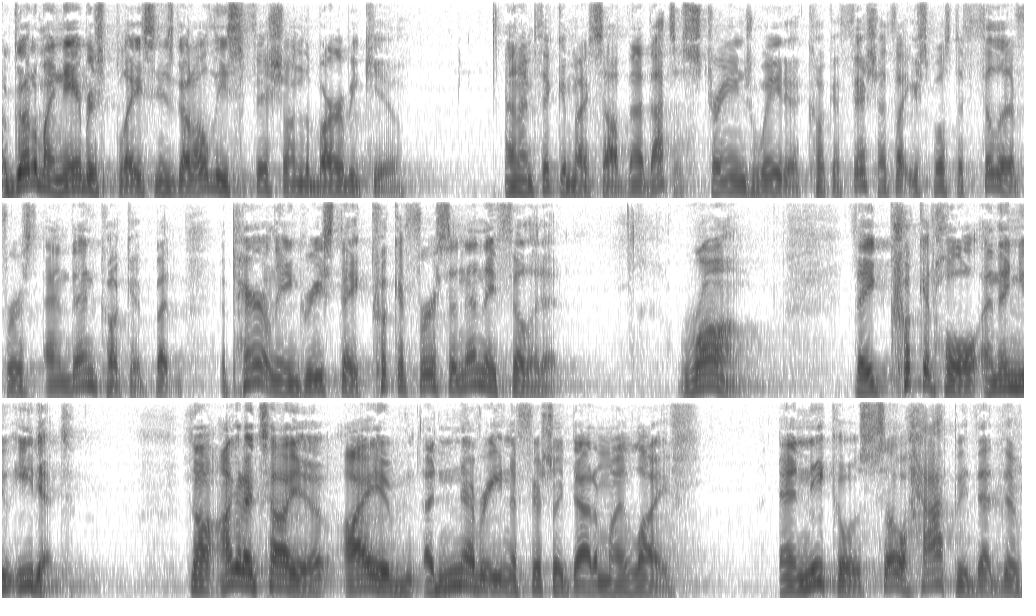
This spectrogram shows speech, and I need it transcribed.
I go to my neighbor's place and he's got all these fish on the barbecue. And I'm thinking to myself, now that's a strange way to cook a fish. I thought you're supposed to fillet it first and then cook it. But apparently in Greece, they cook it first and then they fillet it. Wrong. They cook it whole and then you eat it. Now, I got to tell you, I have I'd never eaten a fish like that in my life. And Nico is so happy that the,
